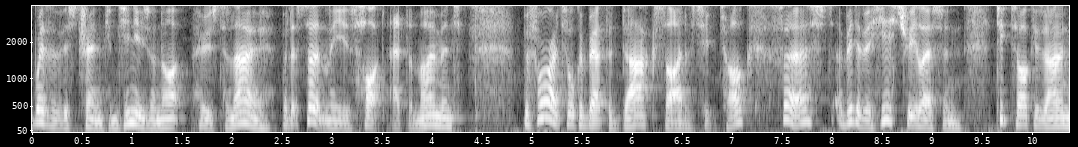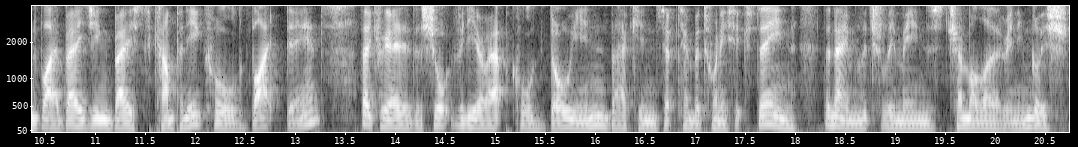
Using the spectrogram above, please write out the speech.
Whether this trend continues or not, who's to know, but it certainly is hot at the moment. Before I talk about the dark side of TikTok, first, a bit of a history lesson. TikTok is owned by a Beijing-based company called ByteDance. They created a short video app called Douyin back in September 2016. The name literally means tremolo in English.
